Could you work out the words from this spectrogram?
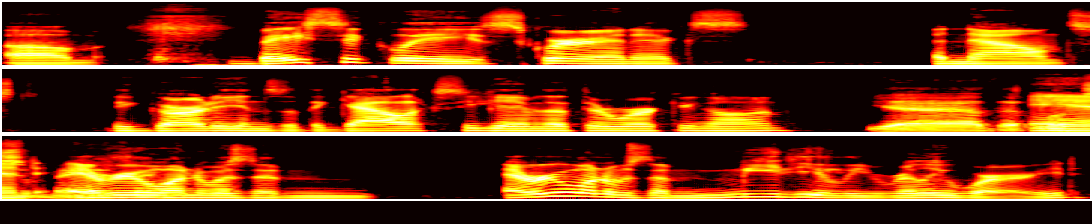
Um, basically, Square Enix announced the Guardians of the Galaxy game that they're working on, Yeah, that looks and amazing. everyone was im- everyone was immediately really worried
